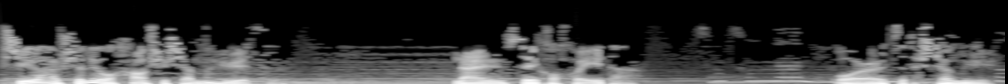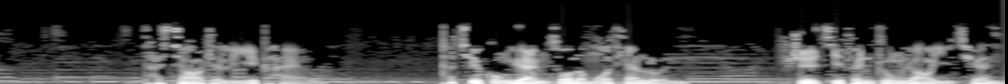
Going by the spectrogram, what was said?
十月二十六号是什么日子？男随口回答。我儿子的生日，他笑着离开了。他去公园坐了摩天轮，十七分钟绕一圈，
